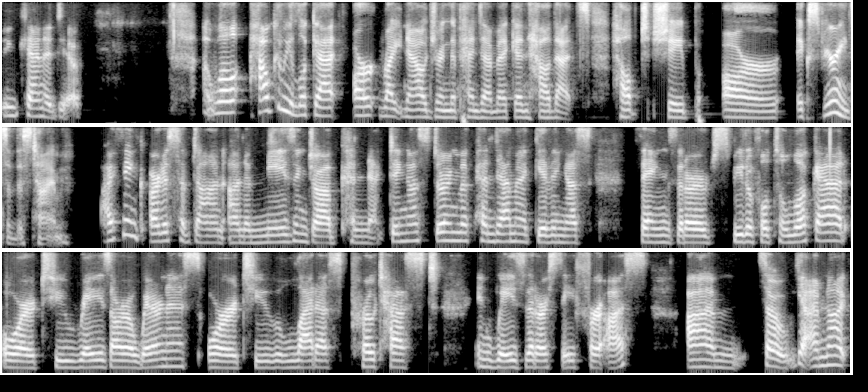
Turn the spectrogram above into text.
in canada do? Uh, well how can we look at art right now during the pandemic and how that's helped shape our experience of this time? I think artists have done an amazing job connecting us during the pandemic giving us things that are just beautiful to look at or to raise our awareness or to let us protest in ways that are safe for us. Um, so, yeah, I'm not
